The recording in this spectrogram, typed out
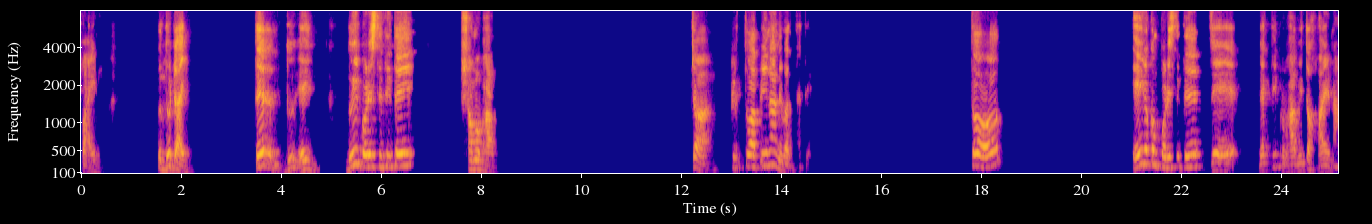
পাইনি। তো দুটাই। এই দুই পরিস্থিতিতেই সমভাব। চ, কৃত্বাপি না নিবদ্ধতে। তো এইরকম পরিস্থিতিতে যে ব্যক্তি প্রভাবিত হয় না,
